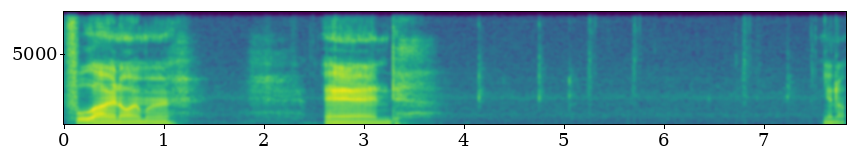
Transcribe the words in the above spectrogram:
Full iron armor. And you know.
